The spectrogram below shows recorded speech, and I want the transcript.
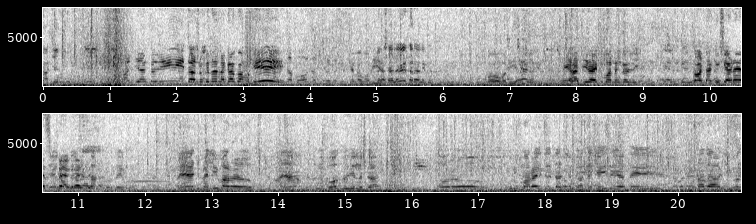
ਹਾਂਜੀ। ਅੰਕਲ ਜੀ ਤੁਹਾਨੂੰ ਕਿਦਾਂ ਲੱਗਾ ਘੁੰਮ ਕੇ? ਬਹੁਤ ਅੱਛਾ ਲੱਗਾ। ਚਲੋ ਵਧੀਆ। ਅੱਛਾ ਲੱਗਾ ਖਰਾ ਲੱਗਾ। ਬਹੁਤ ਵਧੀਆ। ਤੇ ਹਾਂਜੀ ਰਾਏ ਕੁਮਾਰ ਅੰਕਲ ਜੀ ਤੁਹਾਡਾ ਕੀ ਕਹਿਣਾ ਹੈ ਇਸ ਮੈਂ ਅੱਜ ਪਹਿਲੀ ਵਾਰ ਆਇਆ ਮੈਨੂੰ ਬਹੁਤ ਵਧੀਆ ਲੱਗਾ। ਔਰ ਗੁਰੂ ਮਹਾਰਾਜ ਦੇ ਦਰਸ਼ਨ ਕਰਨੇ ਚਾਹੀਦੇ ਆ ਤੇ ਉਹਨਾਂ ਦਾ ਜੀਵਨ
